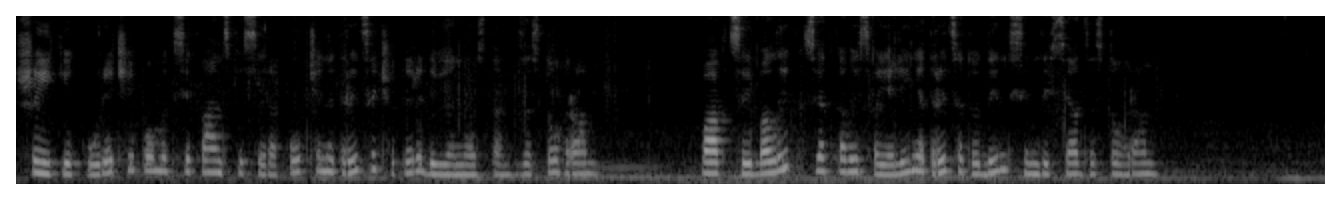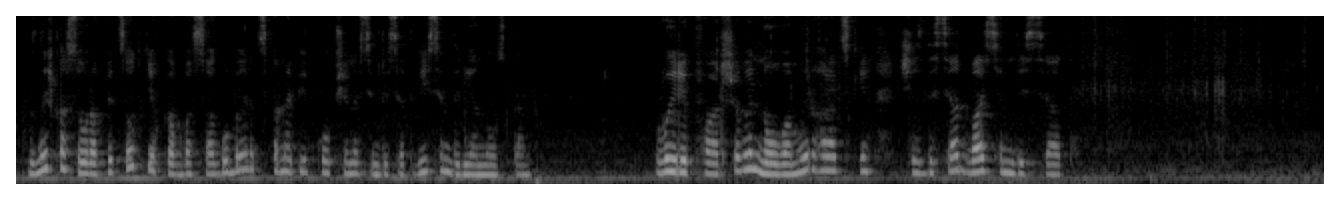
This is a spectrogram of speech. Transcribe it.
Шийки курячі по-мексиканськи, сира копчений 34,90 за 100 грам. По акції балик святковий своя лінія 31,70 за 100 грам. Знижка 40%, ковбаса губернська напівкопчена 78,90. Виріб фаршевий Новомиргородський 62,70.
